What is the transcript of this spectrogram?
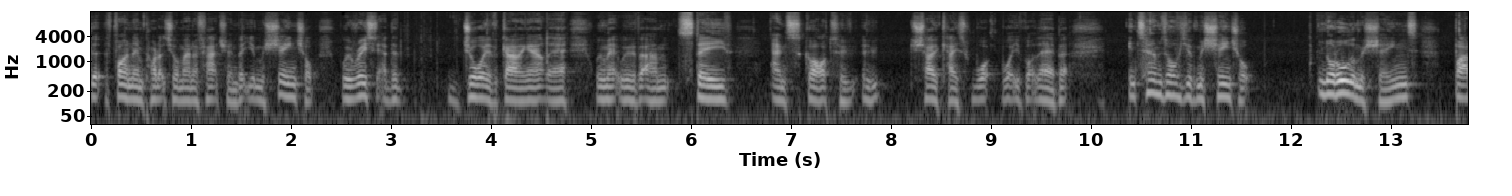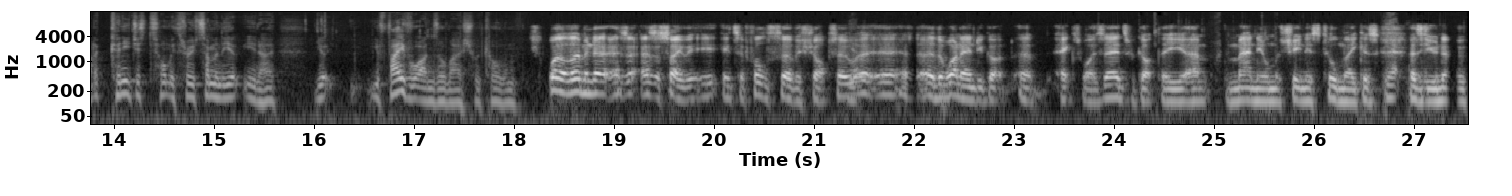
that the fine end products you're manufacturing, but your machine shop. We recently had the joy of going out there. We met with um, Steve and Scott who, who showcased what what you've got there. But in terms of your machine shop, not all the machines, but can you just talk me through some of the you know your, your favourite ones almost, we call them. Well, I mean, uh, as, as I say, it, it's a full service shop. So yeah. uh, uh, at the one end, you've got uh, XYZs, we've got the, um, the manual machinist tool makers. Yeah. As you know,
